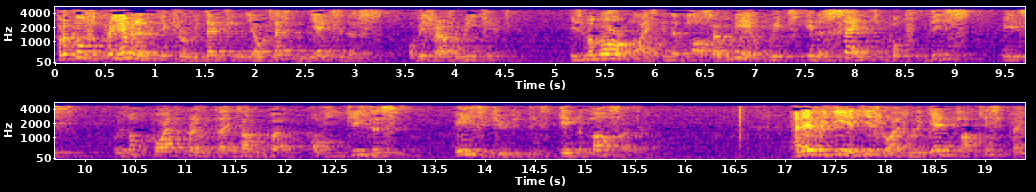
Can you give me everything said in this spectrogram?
But of course, the preeminent picture of redemption in the Old Testament, the Exodus of Israel from Egypt, is memorialised in the Passover meal, which, in a sense, of course, this is, well, it's not quite the present day example, but obviously Jesus instituted this in the Passover. And every year the Israelites would again participate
